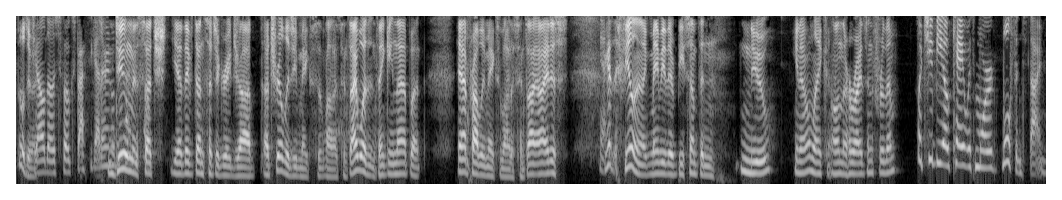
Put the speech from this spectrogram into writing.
they'll do it. gel those folks back together. Doom is such yeah, they've done such a great job. A trilogy makes a lot of sense. I wasn't thinking that, but yeah, it probably makes a lot of sense. I, I just I Yeah. get the feeling like maybe there'd be something new, you know, like on the horizon for them. but you'd be okay with more Wolfenstein.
